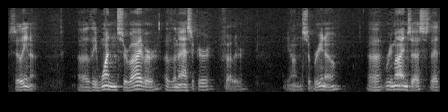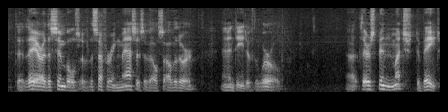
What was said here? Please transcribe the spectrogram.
Celina. Uh, the one survivor of the massacre, Father Jon Sobrino, uh, reminds us that uh, they are the symbols of the suffering masses of El Salvador and indeed of the world. Uh, there's been much debate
